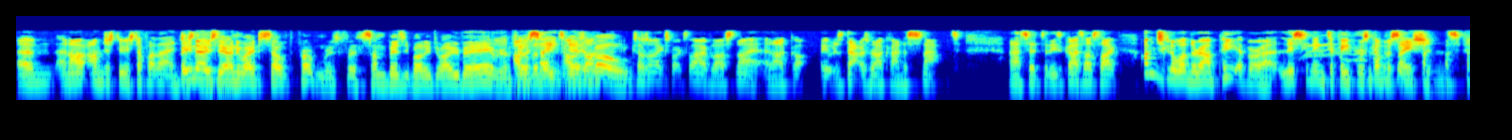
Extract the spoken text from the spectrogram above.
Um, and I, I'm just doing stuff like that. And But he knows the only way to solve the problem is for some busybody to overhear and feel the saying need to get on involved. because I was on Xbox Live last night, and I got it was that was when I kind of snapped. And I said to these guys, I was like, I'm just going to wander around Peterborough listening to people's conversations.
